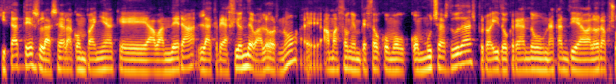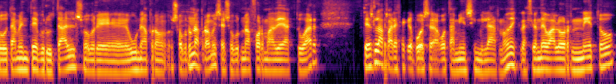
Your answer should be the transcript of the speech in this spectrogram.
quizá Tesla sea la compañía que abandera la creación de valor, ¿no? Eh, Amazon empezó como con muchas dudas, pero ha ido creando una cantidad de valor absolutamente brutal sobre una, sobre una promesa y sobre una forma de actuar Tesla parece que puede ser algo también similar, ¿no? De creación de valor neto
